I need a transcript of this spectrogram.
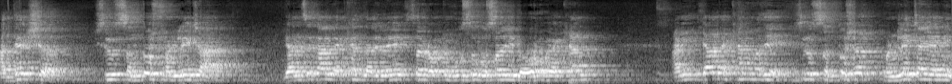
अध्यक्ष श्री संतोष मंडलेचा. यांचं काल व्याख्यान झालेलं आहे. सर डॉक्टर मोस गोसावी गौरव व्याख्यान. आणि त्या व्याख्यानामध्ये श्री संतोष मंडलेचा यांनी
